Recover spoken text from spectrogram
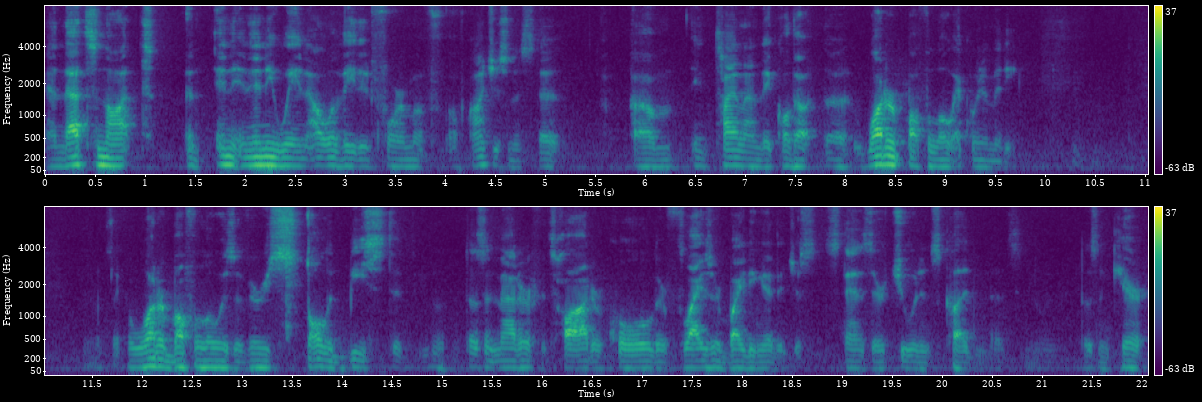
and that's not an, in, in any way an elevated form of, of consciousness that um, in Thailand they call that the water buffalo equanimity. It's like a water buffalo is a very stolid beast. It, you know, doesn't matter if it's hot or cold or flies are biting it. It just stands there chewing its cud. And that's, you know, it doesn't care.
